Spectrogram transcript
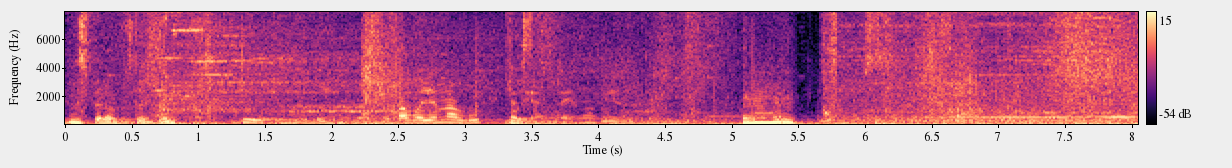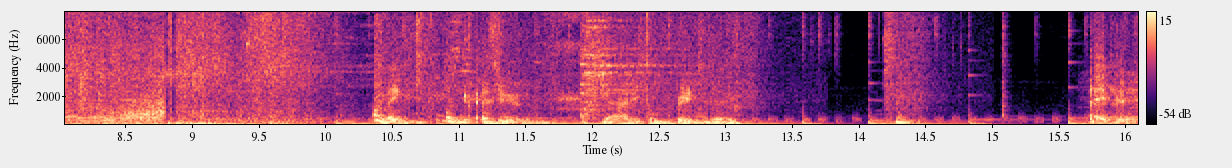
não esperava os dois ali. Eu tava olhando a Lux, tá ligado? Aí não vi. Também, como que é de, de área tão perdido ali? Peraí, peraí.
